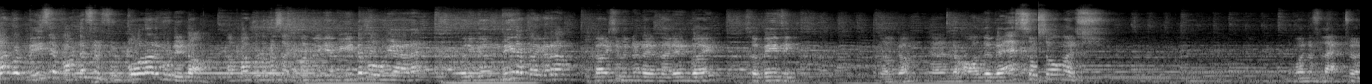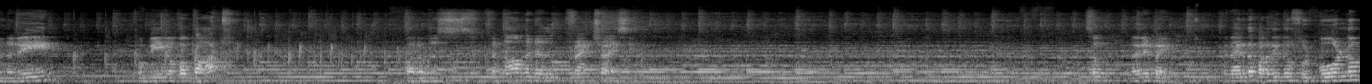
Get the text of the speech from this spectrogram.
വണ്ടർഫുൾ ഫുട്ബോളർ കൂടി കേട്ടോ അമ്മ കുടുംബ സംഗമത്തിലേക്ക് വീണ്ടും പോവുകയാണ്. ഒരു ഗംഭീര പ്രകടനം കാഴ്ചവെച്ചിട്ടുണ്ടായിരുന്നു Naren bhai. So amazing welcome and all the best so much wonderful actor Nareen for being of a part part of this phenomenal franchising. So, Nareen bhai നേരത്തെ പറഞ്ഞിരുന്നു ഫുട്ബോളിലും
